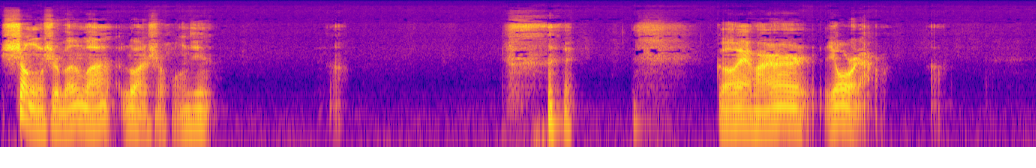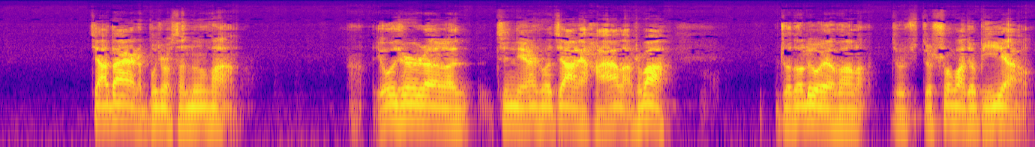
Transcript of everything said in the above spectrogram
盛世文玩，乱世黄金，啊，各位反正悠着点吧。家待着不就是三顿饭吗？啊，尤其是这个今年说家里孩子是吧？这都六月份了，就就说话就毕业了。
